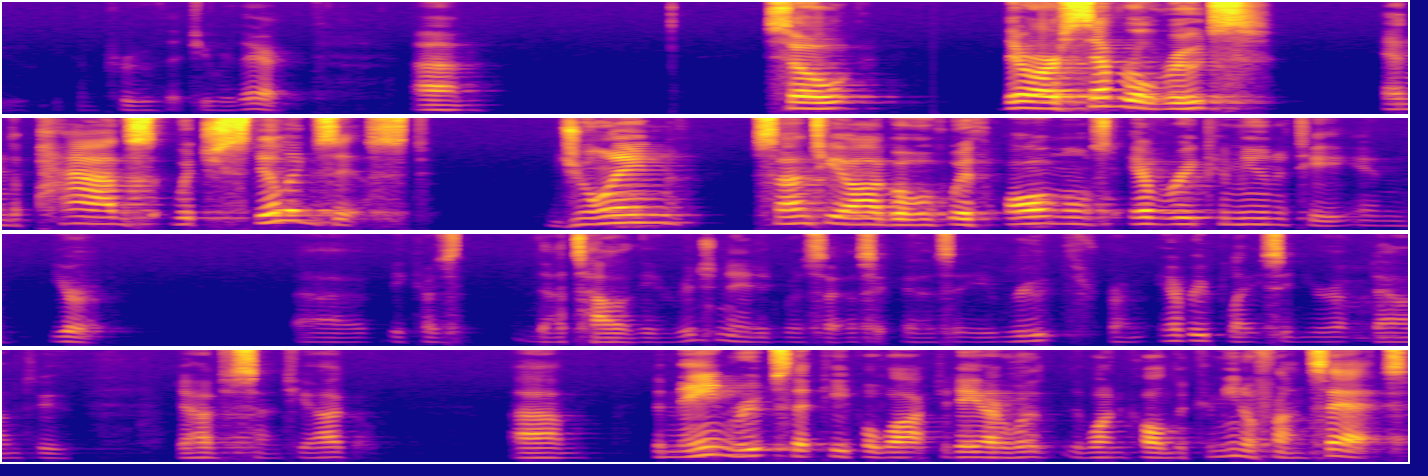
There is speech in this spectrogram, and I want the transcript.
you, can prove that you were there. Um, so there are several routes, and the paths which still exist join Santiago with almost every community in Europe. uh, because that's how they originated was as a, as a route from every place in Europe down to, down to Santiago. Um, the main routes that people walk today are the one called the Camino Frances,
